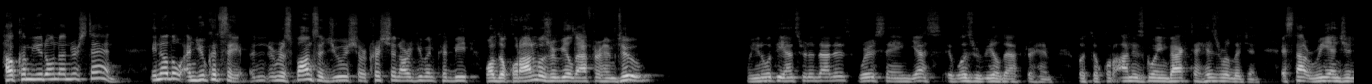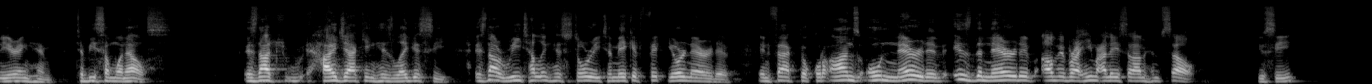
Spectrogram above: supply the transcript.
How come you don't understand? In other and you could say, in response, a Jewish or Christian argument could be, well, the Quran was revealed after him too. Well, you know what the answer to that is? We're saying, yes, it was revealed after him, but the Quran is going back to his religion. It's not re engineering him to be someone else, it's not hijacking his legacy, it's not retelling his story to make it fit your narrative. In fact, the Quran's own narrative is the narrative of Ibrahim salam himself. You see?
